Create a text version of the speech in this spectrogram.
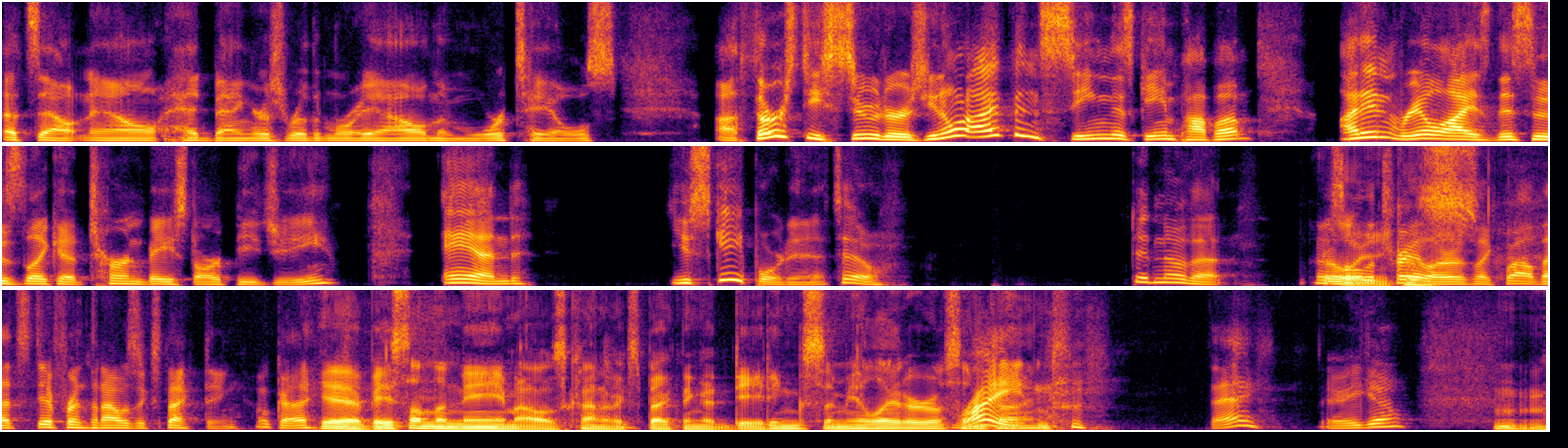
that's out now. Headbangers Rhythm Royale, and then War Tales. Uh, Thirsty Suitors. You know what? I've been seeing this game pop up. I didn't realize this is like a turn-based RPG, and you skateboard in it too. Didn't know that. I saw the Really? trailer. I was 'Cause- like, wow, that's different than I was expecting. Okay. Yeah, based on the name, I was kind of expecting a dating simulator of some right. kind. hey, there you go. Hmm.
